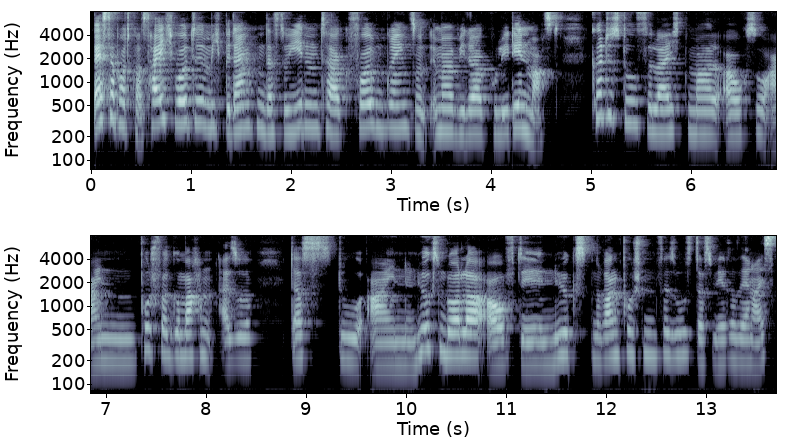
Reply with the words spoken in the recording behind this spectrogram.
Bester Podcast. Hi, ich wollte mich bedanken, dass du jeden Tag Folgen bringst und immer wieder coole Ideen machst. Könntest du vielleicht mal auch so einen Push-Folge machen? Also, dass du einen höchsten Brawler auf den höchsten Rang pushen versuchst. Das wäre sehr nice.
